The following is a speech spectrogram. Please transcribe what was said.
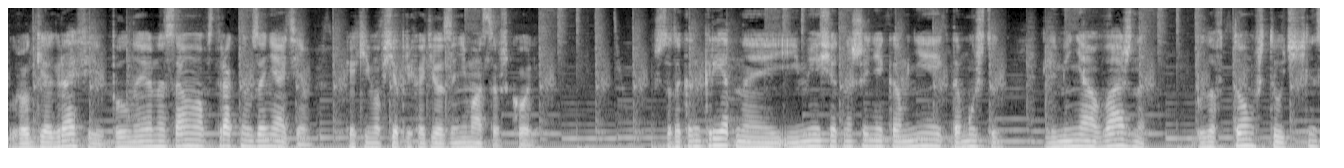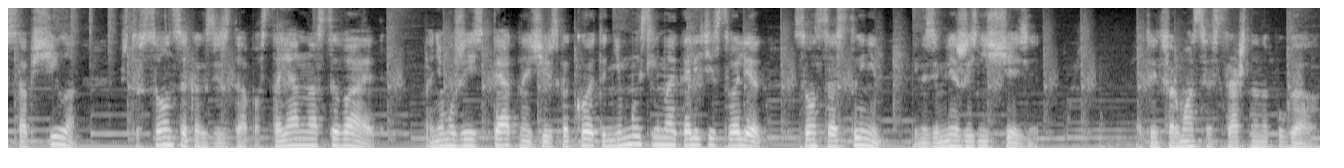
Урок географии был, наверное, самым абстрактным занятием, каким вообще приходилось заниматься в школе. Что-то конкретное и имеющее отношение ко мне и к тому, что для меня важно, было в том, что учительница сообщила, что Солнце, как звезда, постоянно остывает. На нем уже есть пятна, и через какое-то немыслимое количество лет Солнце остынет, и на Земле жизнь исчезнет. Эта информация страшно напугала.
